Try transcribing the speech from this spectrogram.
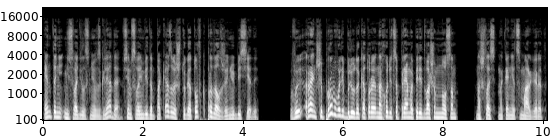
Энтони не сводил с нее взгляда, всем своим видом показывая, что готов к продолжению беседы. «Вы раньше пробовали блюдо, которое находится прямо перед вашим носом?» Нашлась, наконец, Маргарет.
